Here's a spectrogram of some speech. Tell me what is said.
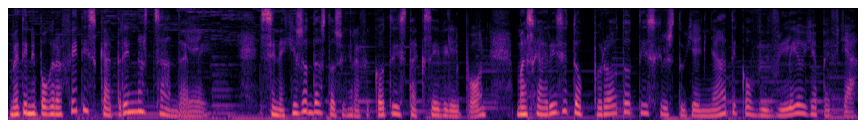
με την υπογραφή της Κατρίνας Τσάνταλη. Συνεχίζοντας το συγγραφικό της ταξίδι λοιπόν, μας χαρίζει το πρώτο της χριστουγεννιάτικο βιβλίο για παιδιά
